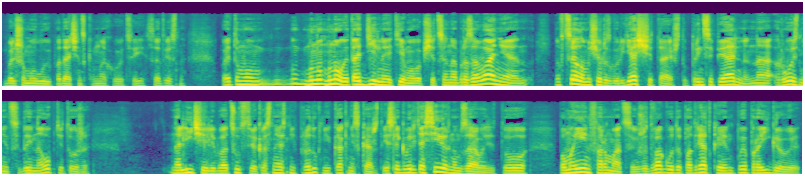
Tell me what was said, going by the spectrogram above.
в Большом Улу и Подачинском находится, и, соответственно, поэтому ну, мно- много, это отдельная тема вообще ценообразования, но в целом, еще раз говорю, я считаю, что принципиально на рознице, да и на опте тоже, наличие либо отсутствие красноярский продукт никак не скажет. Если говорить о северном заводе, то, по моей информации, уже два года подряд КНП проигрывает.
